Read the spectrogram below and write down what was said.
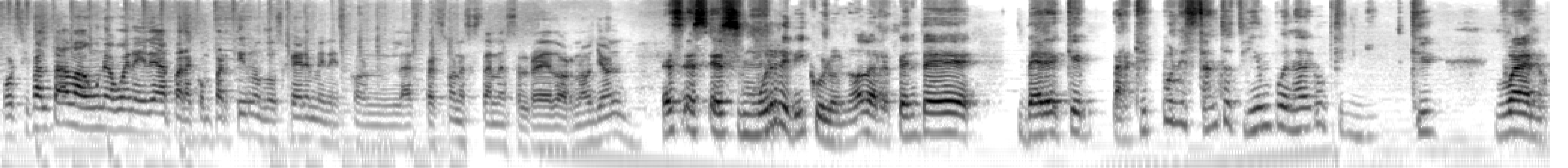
Por si faltaba una buena idea para compartirnos los gérmenes con las personas que están a su alrededor, ¿no, John? Es, es, es muy ridículo, ¿no? De repente ver que, ¿para qué pones tanto tiempo en algo que, que bueno,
